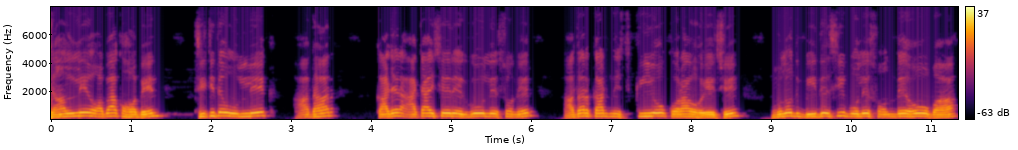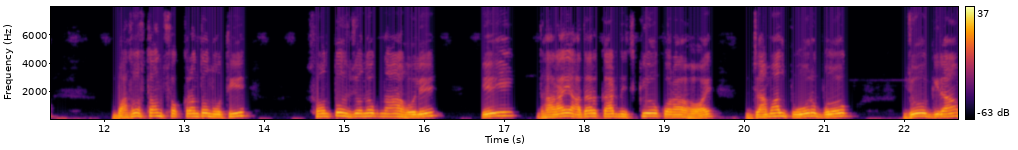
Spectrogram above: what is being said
জানলে অবাক হবেন, চিঠিতে উল্লেখ, আধার কার্ডের আঠাইশে রেগুলেশনের আধার কার্ড নিষ্ক্রিয় করা হয়েছে। মূলত বিদেশি বলে সন্দেহ বা বাসস্থান সংক্রান্ত নথি সন্তোষজনক না হলে এই ধারায় আধার কার্ড নিষ্ক্রিয় করা হয়। জামালপুর ব্লক জো গ্রাম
